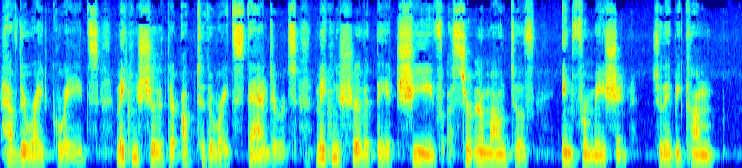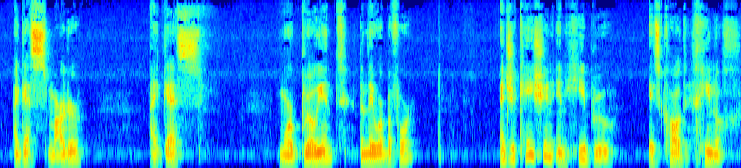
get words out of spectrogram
have the right grades, making sure that they're up to the right standards, making sure that they achieve a certain amount of information so they become I guess, smarter, I guess, more brilliant than they were before. Education in Hebrew is called chinuch.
